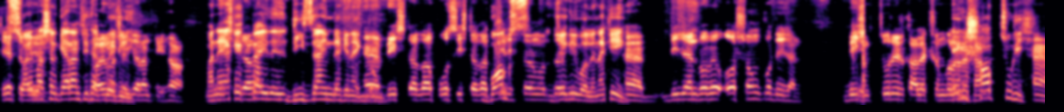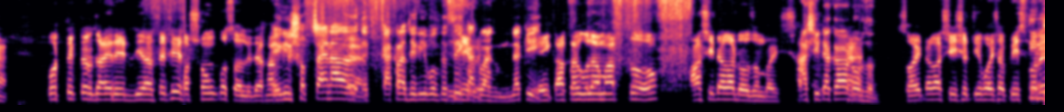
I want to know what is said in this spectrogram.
ঠিক আছে ছয় ভাই? মাসের গ্যারান্টি থাকবে এগুলি। গ্যারান্টি হ্যাঁ। মানে এক একটা ডিজাইন দেখেন একদম। হ্যাঁ বিশ টাকা পঁচিশ টাকা বক্স তিরিশ টাকার মধ্যে যেগুলি বলে নাকি? হ্যাঁ ডিজাইন পাবে অসংখ্য ডিজাইন চুরির কালেকশনগুলো সব চুরি? হ্যাঁ প্রত্যেকটার গায়ে রেট দিয়ে আছে ঠিক? অসংখ্য চলে দেখান এগুলি সব চায়না হ্যাঁ। কাঁকড়া যেগুলি বলতেছে এই কাঁকড়াগুলি নাকি এই কাঁকড়া গুলা মাত্র আশি টাকা ডজন ভাই আশি টাকা হ্যাঁ। ডজন ছয় টাকা ছেষট্টি পয়সা পিস পরে।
